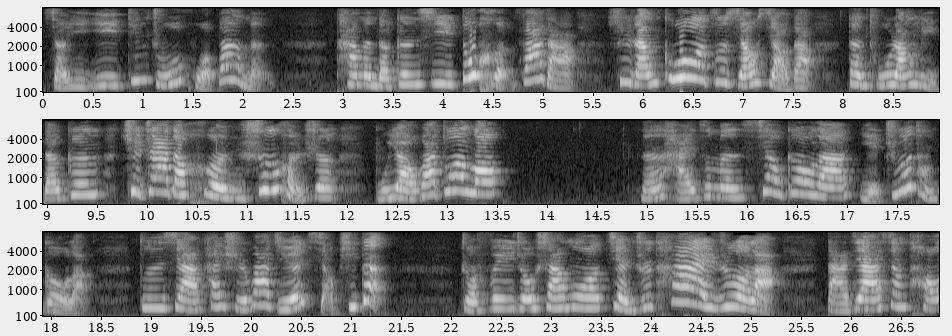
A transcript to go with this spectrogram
小依依叮嘱伙伴们。他们的根系都很发达，虽然个子小小的。但土壤里的根却扎得很深很深，不要挖断喽！男孩子们笑够了，也折腾够了，蹲下开始挖掘小屁蛋。这非洲沙漠简直太热了，大家像逃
